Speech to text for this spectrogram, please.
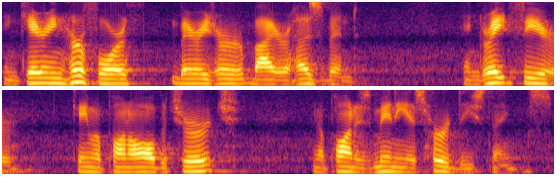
and carrying her forth, buried her by her husband and great fear came upon all the church and upon as many as heard these things.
